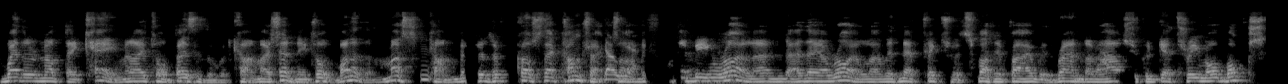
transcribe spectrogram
whether or not they came, and I thought both of them would come. I certainly thought one of them must mm. come because, of course, their contracts oh, are yes. being royal, and uh, they are royal uh, with Netflix, with Spotify, with Random House. You could get three more books.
